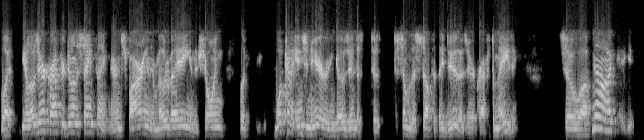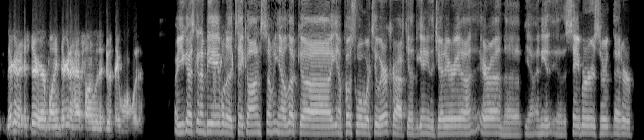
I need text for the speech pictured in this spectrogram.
But you know those aircraft are doing the same thing. They're inspiring and they're motivating and they're showing look what kind of engineering goes into to, to some of the stuff that they do those aircraft. It's amazing. So uh, no, I, they're gonna it's their airplane. They're gonna have fun with it, do what they want with it. Are you guys going to be able to take on some? You know, look, uh, you know, post World War II aircraft. You know, the beginning of the jet era, era, and the you know any of you know, the sabers are, that are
